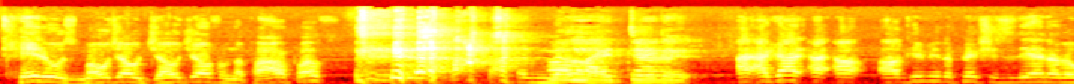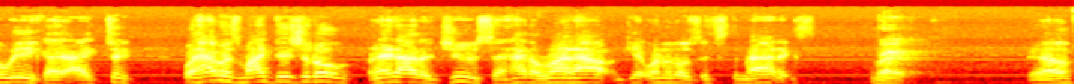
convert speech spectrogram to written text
kid who was Mojo Jojo from the Powerpuff? no, Oh my I God. didn't. I, I got. I, I'll, I'll give you the pictures at the end of the week. I, I took. What happened was my digital ran out of juice and had to run out and get one of those Instamatics. Right. You know.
